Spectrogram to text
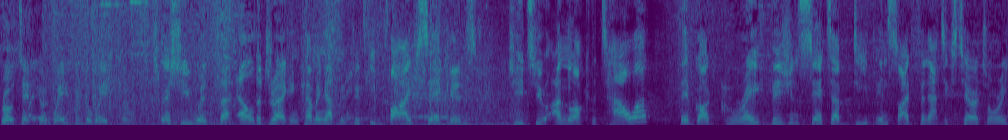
Rotate away from the wave pool. especially with the Elder Dragon coming up in 55 seconds. G2 unlock the tower. They've got great vision set up deep inside Fnatic's territory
